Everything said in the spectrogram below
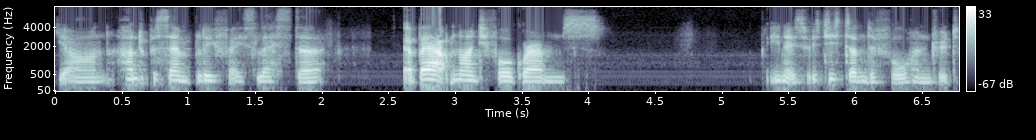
yarn, 100% Blueface Leicester, about 94 grams, you know, so it's just under 400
